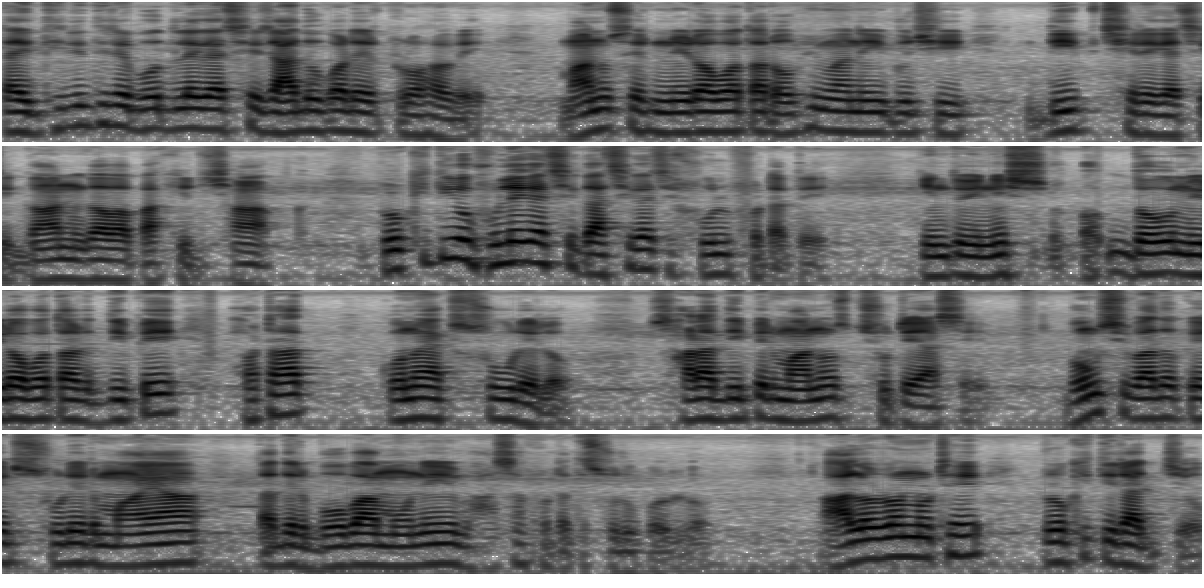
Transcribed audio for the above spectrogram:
তাই ধীরে ধীরে বদলে গেছে জাদুকরের প্রভাবে। মানুষের নীরবতার অভিমানেই বুঝি দ্বীপ ছেড়ে গেছে গান গাওয়া পাখির ঝাঁক। প্রকৃতিও ভুলে গেছে গাছে গাছে ফুল ফোটাতে। কিন্তু এই নিঃশব্দ নীরবতার দ্বীপে হঠাৎ কোনো এক সুর এলো। সারা দ্বীপের মানুষ ছুটে আসে। বংশীবাদকের সুরের মায়া তাদের বোবা মনে ভাষা ফোটাতে শুরু করল। আলোড়ন ওঠে প্রকৃতি রাজ্য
